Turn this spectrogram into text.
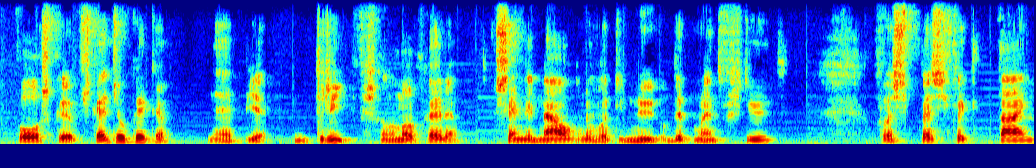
Vervolgens kun je op schedule klikken. Dan heb je drie verschillende mogelijkheden. Send it now en dan wordt die nu op dit moment verstuurd. Voor specific time,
